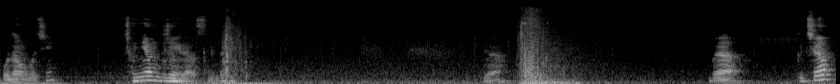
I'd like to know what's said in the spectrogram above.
뭐 나온 거지? 청년 부정이 나왔습니다. 뭐야? 뭐야? 끝이야?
